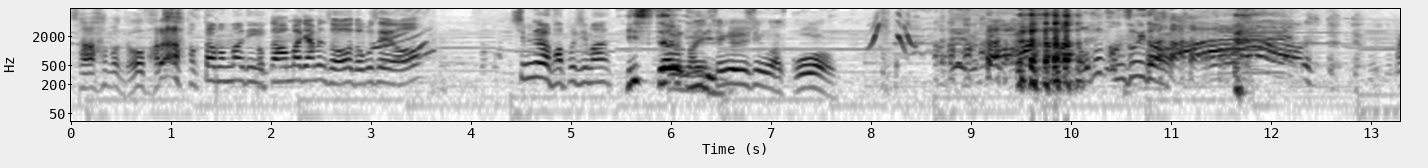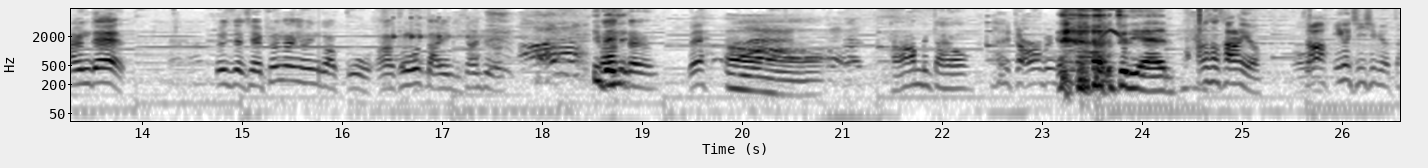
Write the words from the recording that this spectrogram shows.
자 한번 넣어봐라. 덕담 한마디. 덕담 한마디 하면서 넣어보세요. 씹느라 바쁘지만. He's still 많이 eating. 챙겨주신 것 같고 너무 방송이다 아 근데 진짜 제일 편한 형인 것 같고 아 그런 것도 He basically. 형 왜? Oh. 사랑합니다 형 to the end. 항상 사랑해요 자, 이건 진심이었다.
